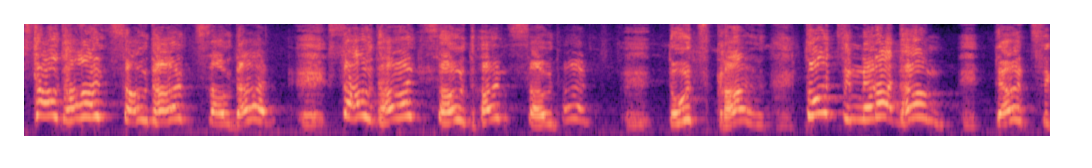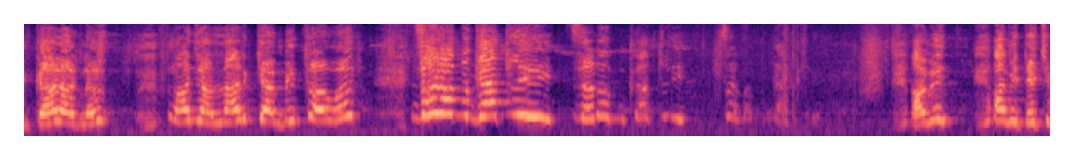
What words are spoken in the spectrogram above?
सावधान सावधान सावधान. सावधान सावधान सावधान. तोच काळ तोच नराधम त्याच काळानं माझ्या लाडक्या मित्रावर झडप घातली झडप घातली. झडप घातली. आम्ही आम्ही त्याची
